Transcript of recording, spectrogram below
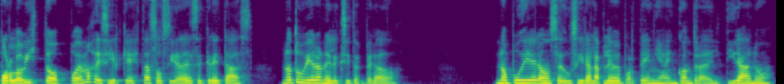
Por lo visto, podemos decir que estas sociedades secretas no tuvieron el éxito esperado. No pudieron seducir a la plebe porteña en contra del tirano,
